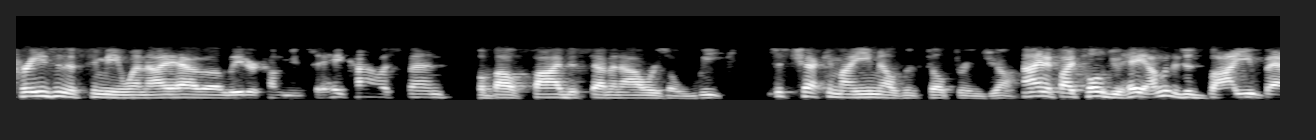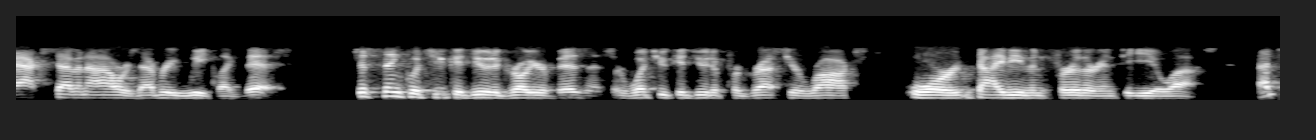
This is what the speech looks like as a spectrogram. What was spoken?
craziness to me when I have a leader come to me and say, Hey, Kyle, I spend about five to seven hours a week just checking my emails and filtering junk. And if I told you, Hey, I'm going to just buy you back seven hours every week like this, just think what you could do to grow your business or what you could do to progress your rocks or dive even further into EOS. That's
